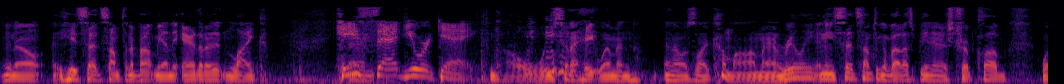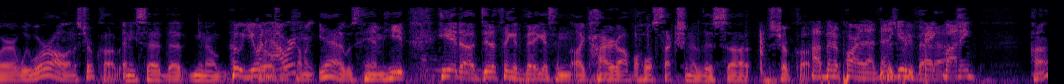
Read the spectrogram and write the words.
You know, he said something about me on the air that I didn't like. He And- said you were gay. No, he said I hate women. And I was like, come on, man, really? And he said something about us being in a strip club where we were all in a strip club. And he said that, you know, Who, you and Howard? Coming, yeah, it was him. He he had uh, did a thing in Vegas and like hired off a whole section of this uh, strip club. I've been a part of that. Then was give you fake badass. money. Huh?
